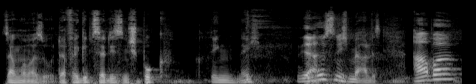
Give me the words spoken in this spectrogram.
sagen wir mal so. Dafür gibt's ja diesen Spuck-Ding, nicht? Ja. Du musst nicht mehr alles. Aber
